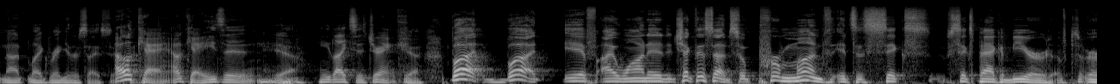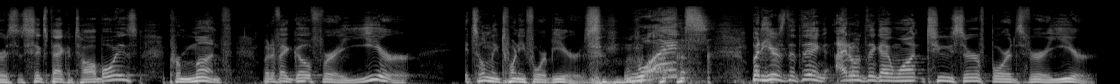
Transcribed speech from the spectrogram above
not like regular size six. Okay. Okay. He's a. Yeah. He likes his drink. Yeah. But but if I wanted check this out. So per month it's a six six pack of beer of, or it's a six pack of tall boys per month. But if I go for a year, it's only 24 beers. What? but here's the thing, I don't think I want two surfboards for a year.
